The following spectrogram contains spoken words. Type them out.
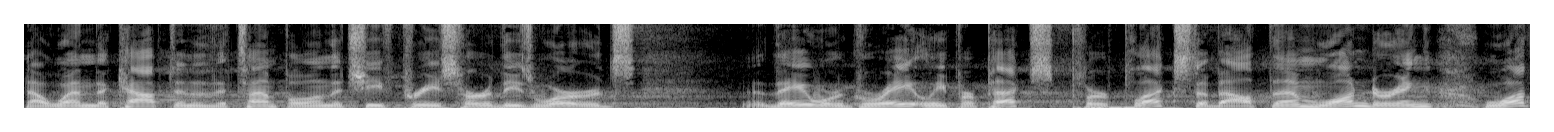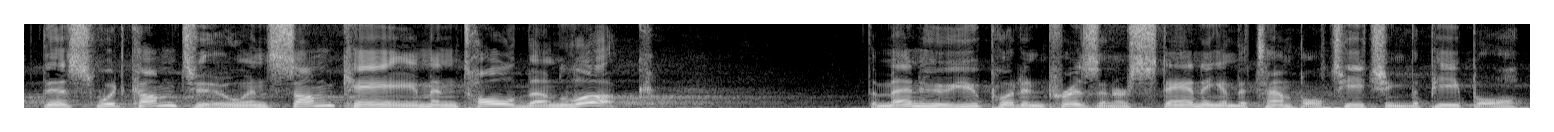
Now, when the captain of the temple and the chief priests heard these words, they were greatly perplexed about them, wondering what this would come to. And some came and told them, Look, the men who you put in prison are standing in the temple teaching the people.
